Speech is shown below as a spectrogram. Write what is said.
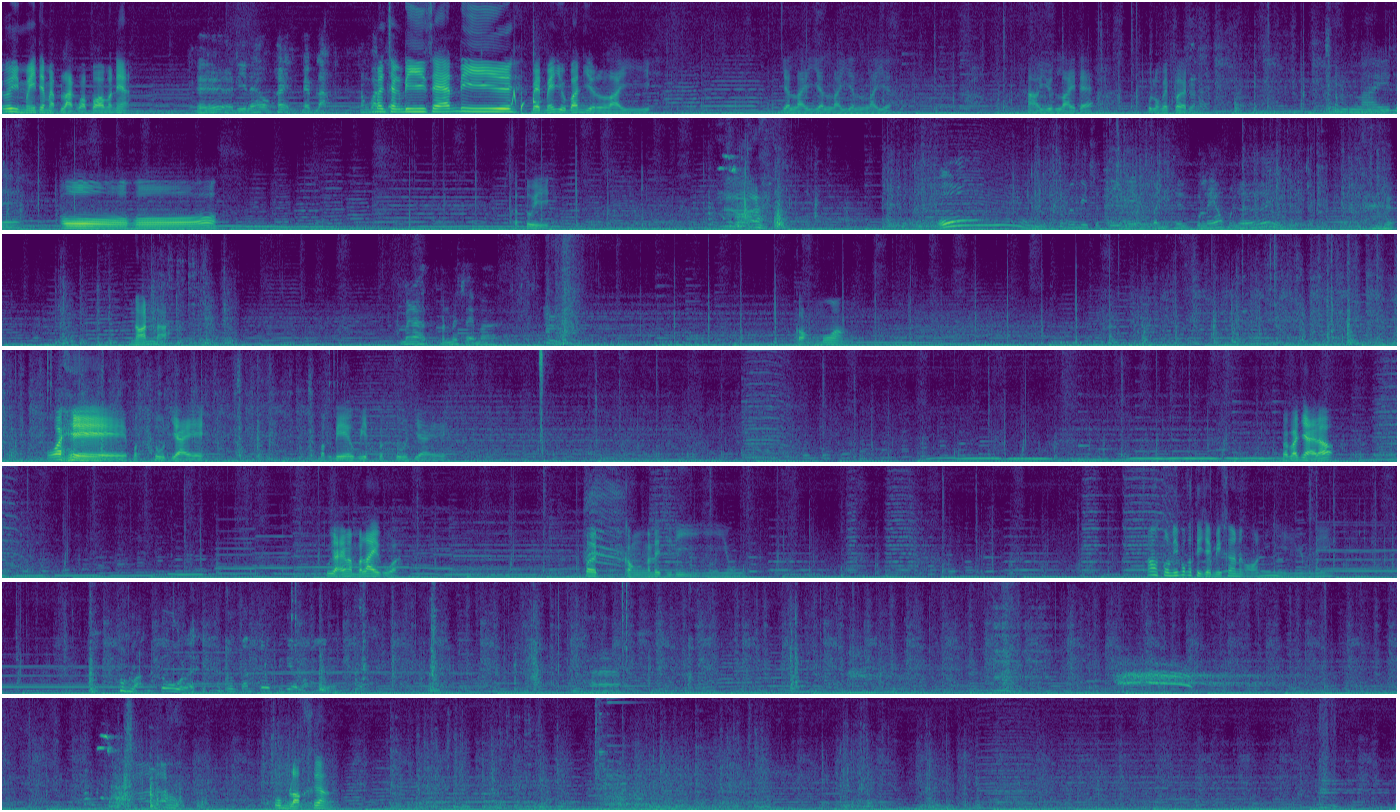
เอ้ยไม่แต่แบบหลักกว่าปอมันเนี่ยเออดีแล้วให้แบบหลักทั้งวันมันช่างดีแสนดีแบทแมนอยู่บ้านอย่าไรอย่าไรอย่าไรอย่าไรอะ How you like that กูลงไปเปิดกัน How you like that โอ้โหกระตุยโอ้ไม่มีสตรีเด็กบันเทิงกูแล้วมึงเอ้ย นอนเหรอ ไม่น่ามันไม่ใส่มากล่องม่วงว้าเฮบักตูดใหญ่ บักเดวิดบักตูดใหญ่ ไปบ้านใหญ่แล้ว กูอยากให้มันมาไล่กูอะเปิดกล่องอะไรดีๆเอ้าตรงนี้ปกติจะมีเครื่องหนึงอ๋อนี่อยู่ตรงนี้หลังตู้เลยโดนตันตู้ทีเดียวหลังเลยฮาอุ้มล็อกเครื่อง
